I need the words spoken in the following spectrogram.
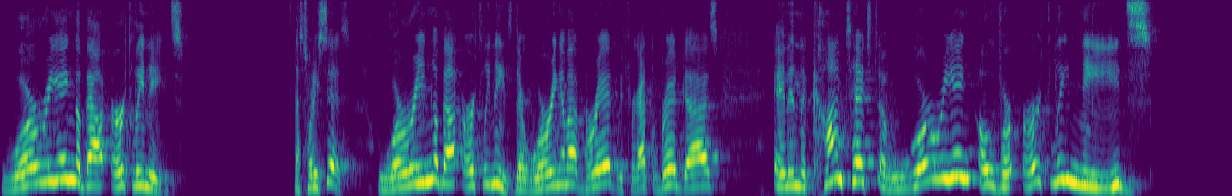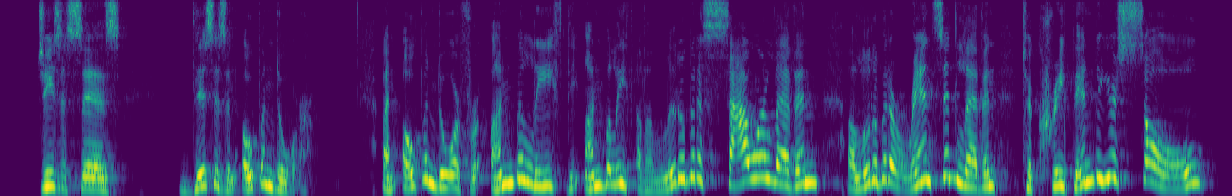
Worrying about earthly needs. That's what he says. Worrying about earthly needs. They're worrying about bread. We forgot the bread, guys. And in the context of worrying over earthly needs, Jesus says, this is an open door an open door for unbelief, the unbelief of a little bit of sour leaven, a little bit of rancid leaven to creep into your soul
